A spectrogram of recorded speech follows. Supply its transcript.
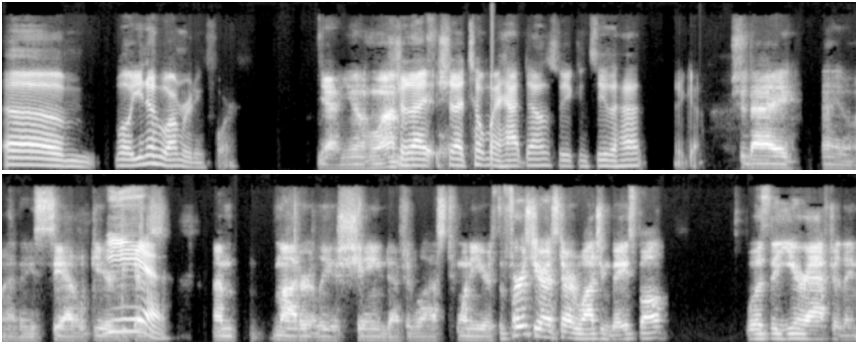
Um. Well, you know who I'm rooting for. Yeah, you know who I'm. Should I for. should I tilt my hat down so you can see the hat? There you go. Should I? I don't have any Seattle gear. Yeah. I'm moderately ashamed after the last 20 years. The first year I started watching baseball was the year after they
